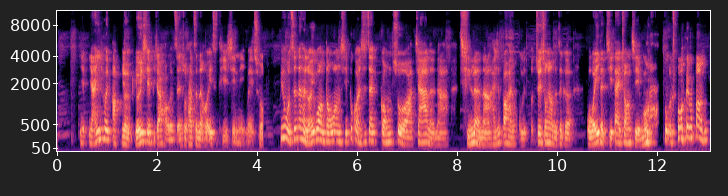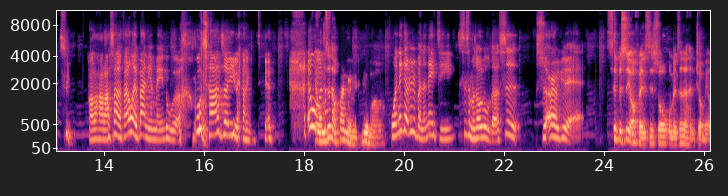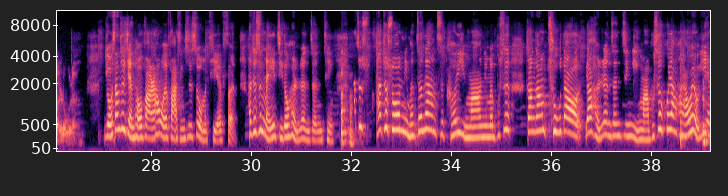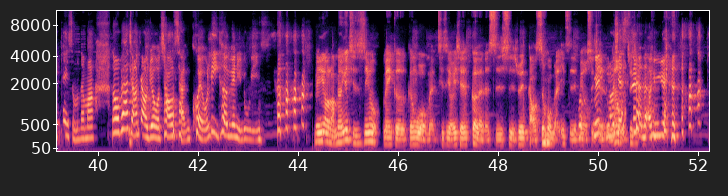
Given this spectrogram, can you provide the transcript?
牙牙医会啊，有有一些比较好的诊所，他真的会一直提醒你，没错。因为我真的很容易忘东忘西，不管是在工作啊、家人啊、情人啊，还是包含我们最重要的这个我唯一的几代装节目，我都会忘记。好了好了，算了，反正我也半年没录了，不差这一两天。哎、欸，我们、欸、我们真的有半年没录吗？我那个日本的那集是什么时候录的？是十二月。是不是有粉丝说我们真的很久没有录了？有上次剪头发，然后我的发型师是我们铁粉，他就是每一集都很认真听，他就他就说，你们真那样子可以吗？你们不是刚刚出道要很认真经营吗？不是会让还会有业配什么的吗？然后我被他讲讲，我觉得我超惭愧，我立刻约你录音。没有了，没有，因为其实是因为梅格跟我们其实有一些个人的私事，所以导致我们一直没有时间录。有一些私人的恩怨。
